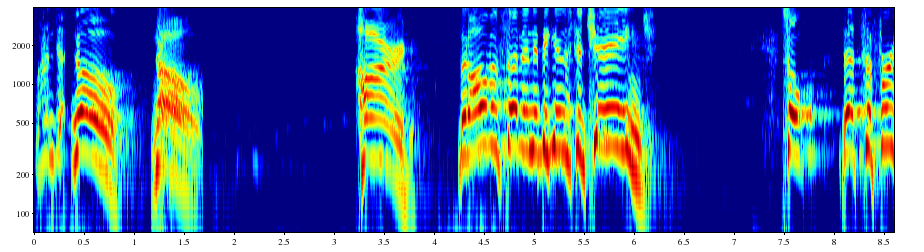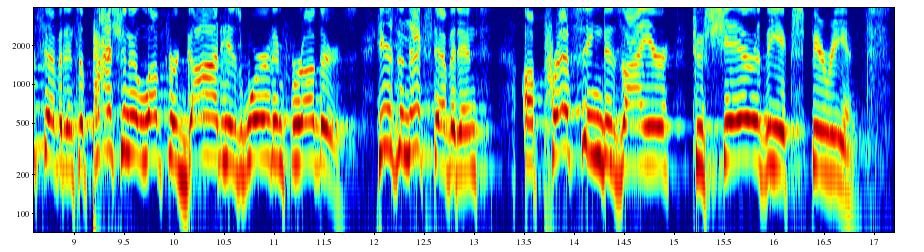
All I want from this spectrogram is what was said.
Uh, no, no. Hard. But all of a sudden it begins to change. So that's the first evidence, a passionate love for God, His Word, and for others. Here's the next evidence, a pressing desire to share the experience.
